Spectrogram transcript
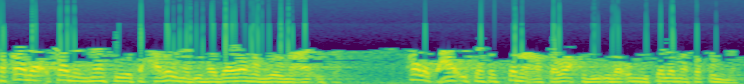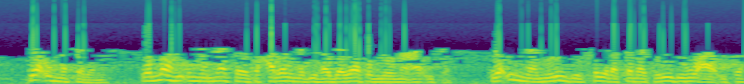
فقال كان الناس يتحرون بهداياهم يوم عائشة. قالت عائشة فاستمع صواحبي إلى أم سلمة فقلنا يا أم سلمة والله إن الناس يتحرون بهداياهم يوم عائشة. وإنا نريد الخير كما تريده عائشة.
